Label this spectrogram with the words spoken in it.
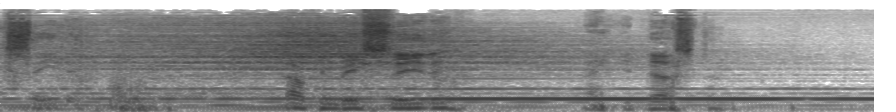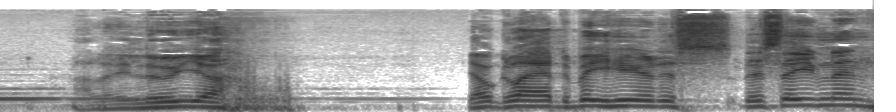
seated. Y'all can be seated. Thank you, Dustin. Hallelujah. Y'all glad to be here this, this evening?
